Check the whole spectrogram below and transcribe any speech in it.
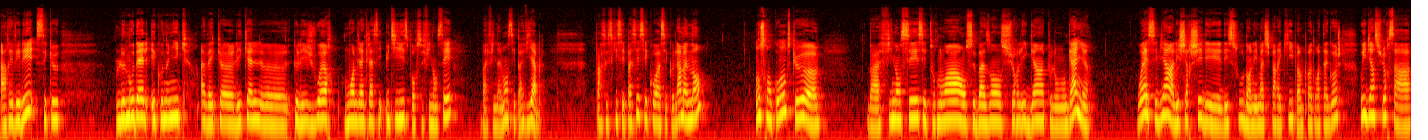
a révélé, c'est que le modèle économique avec lesquels que les joueurs moins bien classés utilisent pour se financer, bah finalement, c'est pas viable. Parce que ce qui s'est passé, c'est quoi? C'est que là maintenant, on se rend compte que bah, financer ces tournois en se basant sur les gains que l'on gagne, ouais, c'est bien, aller chercher des, des, sous dans les matchs par équipe, un peu à droite à gauche. Oui, bien sûr, ça,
